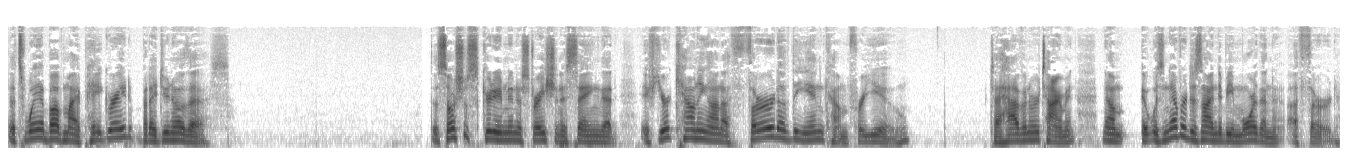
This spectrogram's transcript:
That's way above my pay grade, but I do know this. The Social Security Administration is saying that if you're counting on a third of the income for you to have in retirement, now it was never designed to be more than a third.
